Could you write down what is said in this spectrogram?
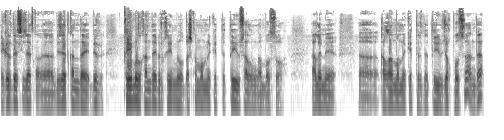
Эгерде сиз айткан э, биз айткандай бир кыймыл кандай бир кыймыл башка мамлекетте тыюу салынган болсо ал эми э, калган мамлекеттерде тыюу жок болсо анда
